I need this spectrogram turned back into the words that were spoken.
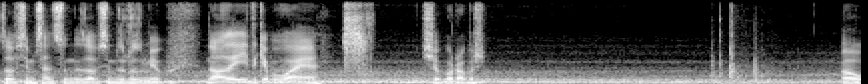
зовсім сенсу не зовсім зрозумів. Ну але і таке буває. Що поробиш? Оу.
